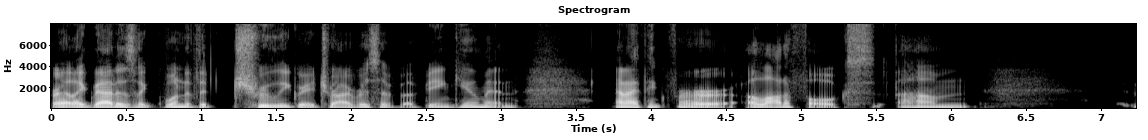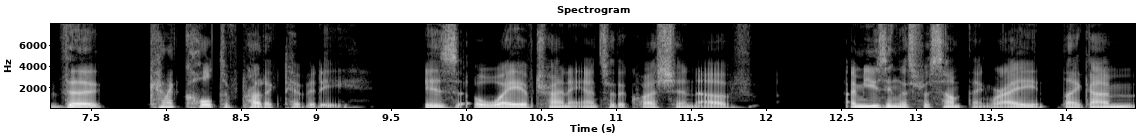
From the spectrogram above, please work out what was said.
Right. Like that is like one of the truly great drivers of, of being human. And I think for a lot of folks, um, the kind of cult of productivity is a way of trying to answer the question of I'm using this for something, right? Like I'm,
